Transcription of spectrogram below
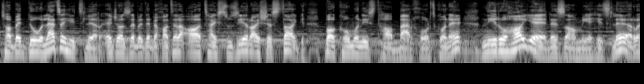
تا به دولت هیتلر اجازه بده به خاطر آتش سوزی رایشستاگ با کمونیست ها برخورد کنه نیروهای نظامی هیتلر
